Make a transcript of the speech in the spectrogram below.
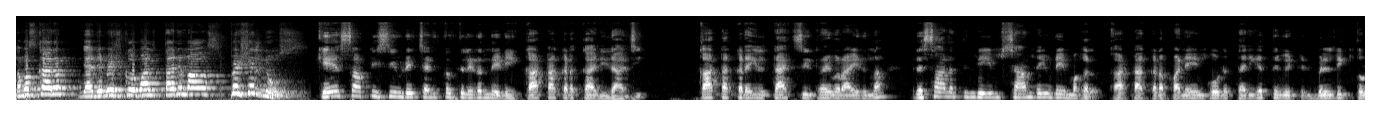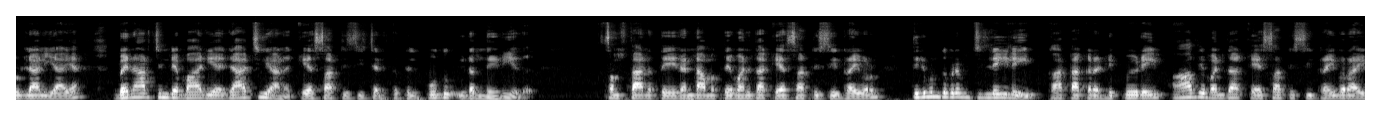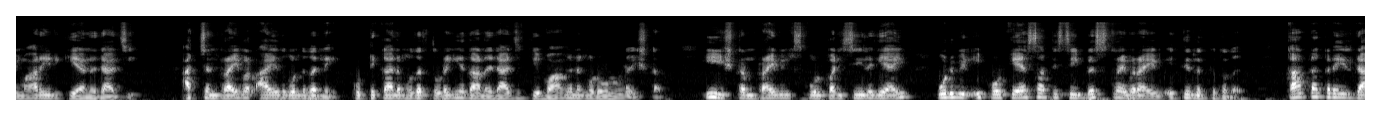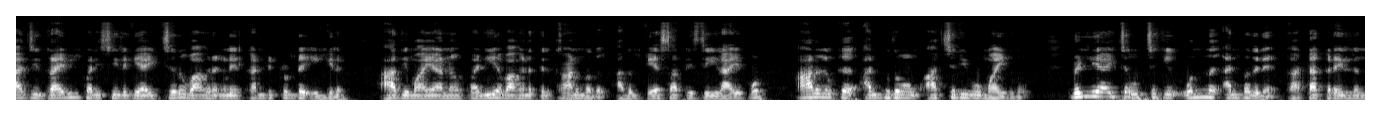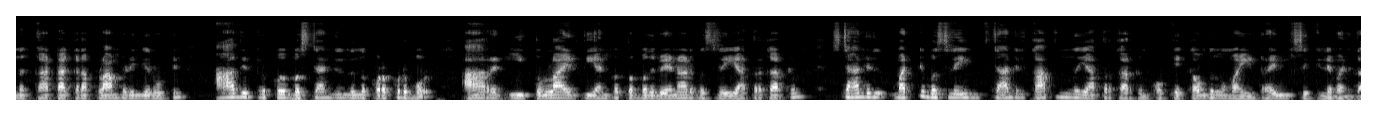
നമസ്കാരം ഞാൻ Ramesh Gopal Thanima special news. K S R T സിയുടെ ചരിത്രത്തിൽ ഇടം നേടി കാട്ടാക്കടക്കാരി രാജി. കാട്ടാക്കടയിൽ ടാക്സി ഡ്രൈവറായിരുന്ന രസാലത്തിന്റെയും ശാന്തയുടെയും മകൾ കാട്ടാക്കട പനയങ്കോട് തരികത്ത് വീട്ടിൽ ബിൽഡിംഗ് തൊഴിലാളിയായ ബെനാർജിന്റെ ഭാര്യ രാജിയാണ് K S R T C ചരിത്രത്തിൽ പൊതു ഇടം നേടിയത്. സംസ്ഥാനത്തെ രണ്ടാമത്തെ വനിതാ K S R T C ഡ്രൈവറും തിരുവനന്തപുരം ജില്ലയിലെയും കാട്ടാക്കട ഡിപ്പോയുടെയും ആദ്യ വനിതാ K S R T C ഡ്രൈവറായി മാറിയിരിക്കുകയാണ് രാജി. അച്ഛൻ ഡ്രൈവർ ആയതുകൊണ്ട് തന്നെ കുട്ടിക്കാലം മുതൽ തുടങ്ങിയതാണ് രാജയ്ക്ക് വാഹനങ്ങളോടുള്ള ഇഷ്ടം. ഈ ഇഷ്ടം ഡ്രൈവിംഗ് സ്കൂൾ പരിശീലകയായും ഒടുവിൽ ഇപ്പോൾ K S R T C bus ഡ്രൈവറായും എത്തി നിൽക്കുന്നത്. കാട്ടാക്കടയിൽ രാജി ഡ്രൈവിംഗ് പരിശീലകയായി ചെറു വാഹനങ്ങളിൽ കണ്ടിട്ടുണ്ട് എങ്കിലും ആദ്യമായാണ് വലിയ വാഹനത്തിൽ കാണുന്നത്. അതും കെ എസ് ആർ ടി സിയിലായപ്പോൾ ആളുകൾക്ക് അത്ഭുതവും ആശ്ചര്യവുമായിരുന്നു. വെള്ളിയാഴ്ച ഉച്ചയ്ക്ക് ഒന്ന് അൻപതിന് കാട്ടാക്കടയിൽ നിന്ന് കാട്ടാക്കട പ്ലാമ്പടിഞ്ഞ് റൂട്ടിൽ ആദ്യ ട്രിപ്പ് ബസ് സ്റ്റാൻഡിൽ നിന്ന് പുറപ്പെടുമ്പോൾ ആർ എൻ ഇ തൊള്ളായിരത്തി അൻപത്തി ഒമ്പത് വേണാട് ബസ്സിലെ യാത്രക്കാർക്കും സ്റ്റാൻഡിൽ മറ്റ് ബസ്സിലെയും സ്റ്റാൻഡിൽ കാത്തുനിന്ന യാത്രക്കാർക്കും ഒക്കെ കൗതുകമായി ഡ്രൈവിംഗ് സീറ്റിലെ വനിത.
